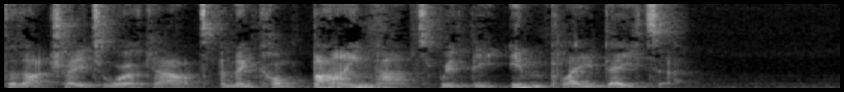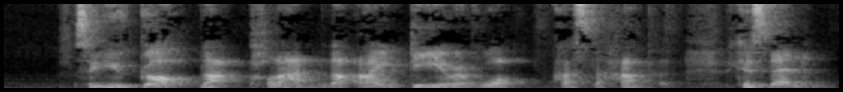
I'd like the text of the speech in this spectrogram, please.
for that trade to work out and then combine that with the in-play data. So you've got that plan, that idea of what has to happen. Because then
